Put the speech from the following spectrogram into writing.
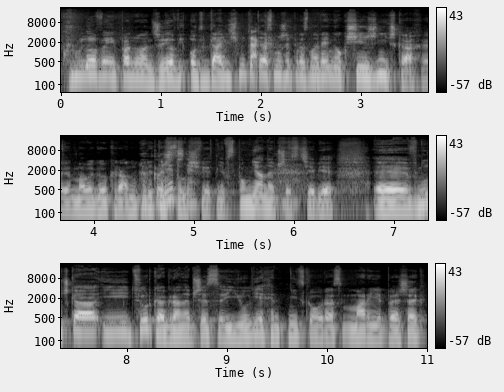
królowej panu Andrzejowi oddaliśmy, to Tak. teraz może porozmawiajmy o księżniczkach e, małego ekranu, które też są świetnie wspomniane przez ciebie. E, Wnuczka i córka grane przez Julię Chętnicką oraz Marię Peszek.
